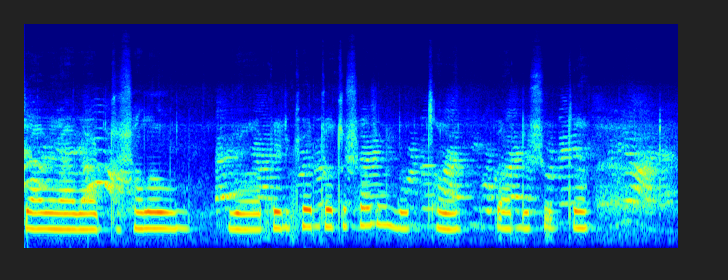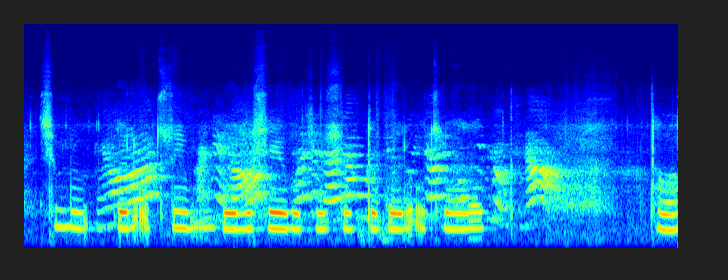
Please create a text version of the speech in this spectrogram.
Gel beraber duş alalım. Ya beni önce duş alayım mı? Tamam. Ben de şurada. Şimdi böyle oturayım. Böyle şeye bakayım. Şurada böyle oturarak. Tamam.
